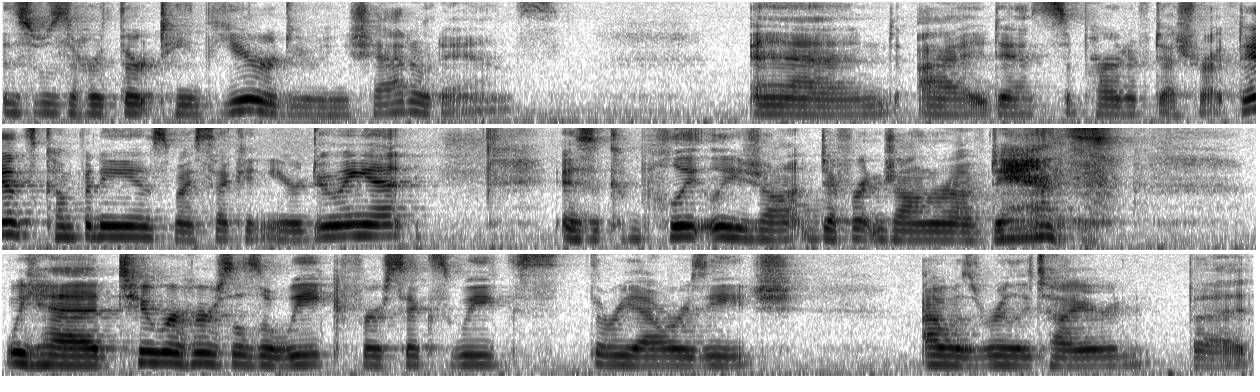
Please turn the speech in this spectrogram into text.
this was her 13th year doing Shadow Dance. And I danced a part of Deshret Dance Company as my second year doing it. It's a completely gen- different genre of dance. We had two rehearsals a week for six weeks, three hours each. I was really tired, but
